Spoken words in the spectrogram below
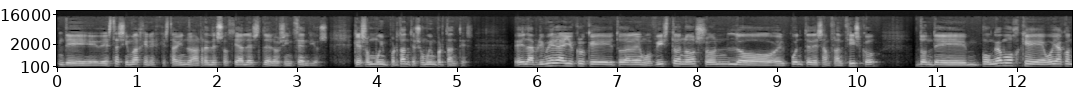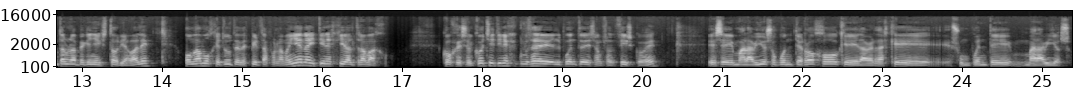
de, de, estas imágenes que está viendo en las redes sociales de los incendios, que son muy importantes, son muy importantes. la primera, yo creo que todas la hemos visto, ¿no? Son lo, el puente de San Francisco, donde pongamos que voy a contar una pequeña historia, ¿vale? Pongamos que tú te despiertas por la mañana y tienes que ir al trabajo. Coges el coche y tienes que cruzar el puente de San Francisco, ¿eh? Ese maravilloso puente rojo que la verdad es que es un puente maravilloso.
